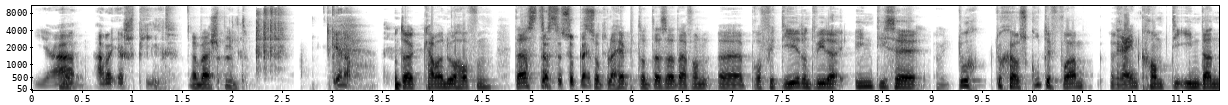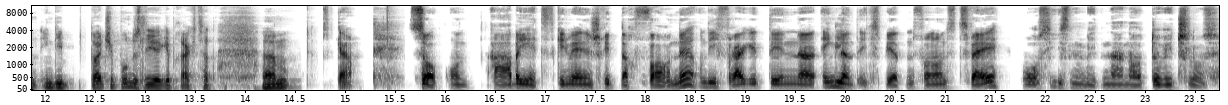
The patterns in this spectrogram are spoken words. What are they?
ja. aber er spielt. Aber er spielt. Genau. Und da kann man nur hoffen, dass das, Dass das so bleibt. und dass er davon äh, profitiert und wieder in diese durch, durchaus gute Form reinkommt, die ihn dann in die deutsche Bundesliga gebracht hat. Ähm, Genau. So, und aber jetzt gehen wir einen Schritt nach vorne und ich frage den äh, England-Experten von uns zwei, was ist denn mit Nanautovic los?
